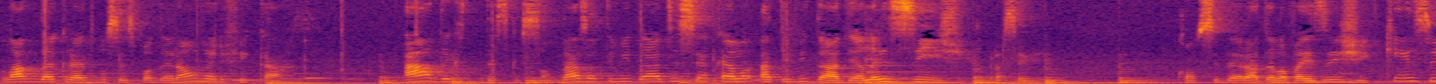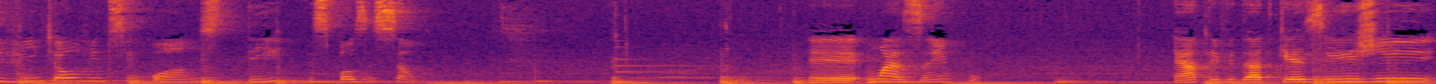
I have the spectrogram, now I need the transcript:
lá no decreto vocês poderão verificar a descrição das atividades e se aquela atividade ela exige para ser considerada, ela vai exigir 15, 20 ou 25 anos de exposição. É, um exemplo é a atividade que exige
